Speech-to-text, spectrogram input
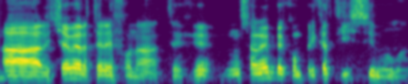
a ricevere telefonate, che non sarebbe complicatissimo, ma...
